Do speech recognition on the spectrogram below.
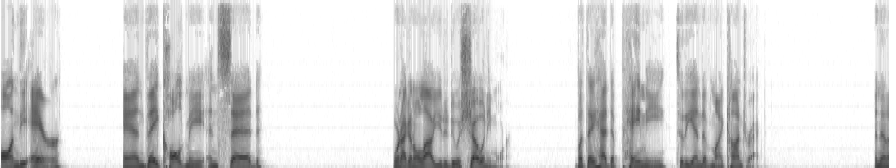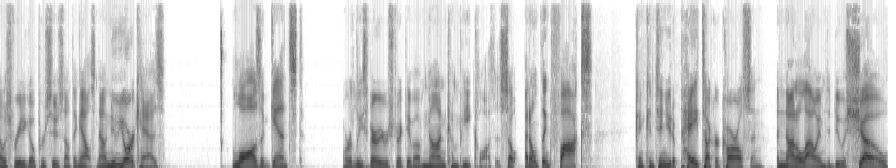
on the air. And they called me and said, We're not going to allow you to do a show anymore but they had to pay me to the end of my contract. And then I was free to go pursue something else. Now, New York has laws against, or at least very restrictive, of non compete clauses. So I don't think Fox can continue to pay Tucker Carlson and not allow him to do a show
